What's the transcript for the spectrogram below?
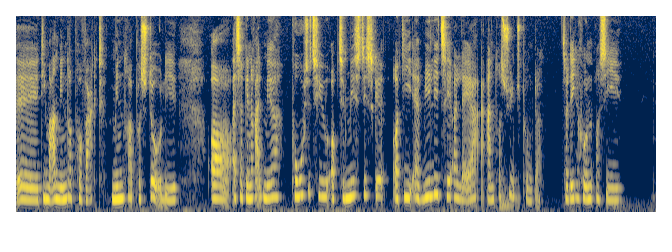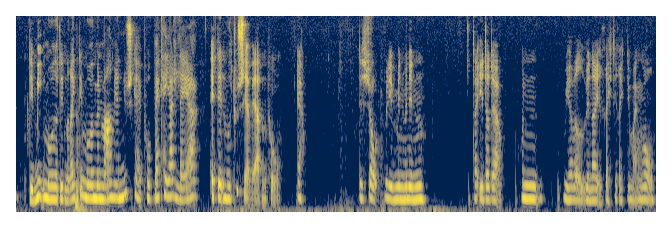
øh, de er meget mindre på vagt, mindre påståelige, og altså generelt mere positive, optimistiske, og de er villige til at lære af andres synspunkter. Så det er ikke kun at sige, det er min måde, og det er den rigtige måde, men meget mere nysgerrig på, hvad kan jeg lære af den måde, du ser verden på? Det er sjovt, fordi min veninde, der er etter der, hun, vi har været venner i rigtig, rigtig mange år.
